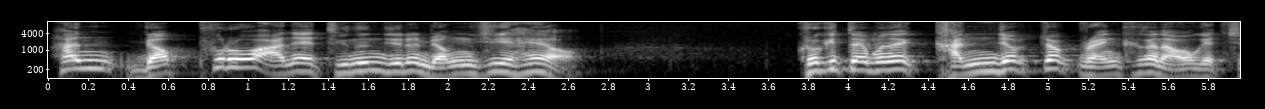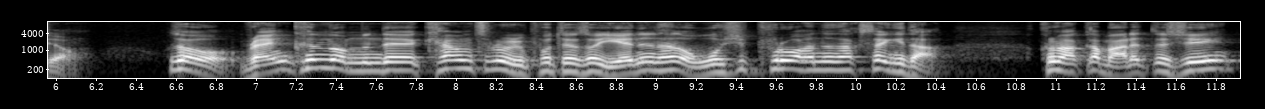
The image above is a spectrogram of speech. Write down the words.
한 몇 프로 안에 드는지를 명시해요. 그렇기 때문에 간접적 랭크가 나오겠죠. 그래서 랭크는 없는데 카운슬러 리포트에서 얘는 한 50% 하는 학생이다. 그럼 아까 말했듯이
